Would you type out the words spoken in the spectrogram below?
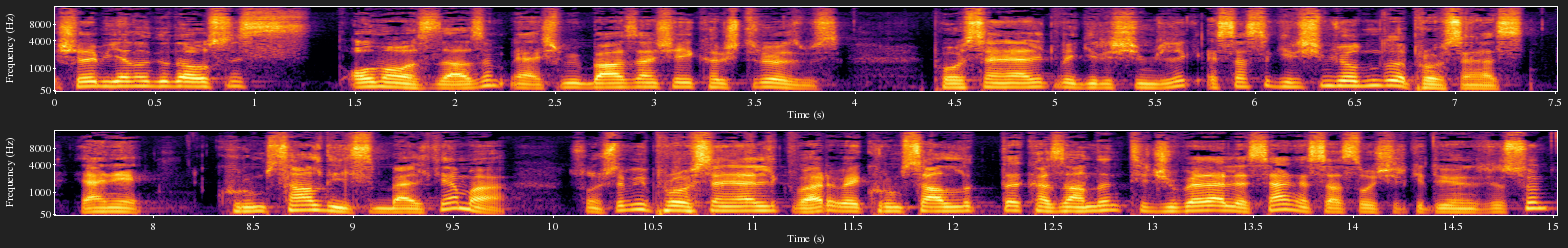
Şöyle bir yanılgı da olsun olmaması lazım. Yani şimdi bazen şeyi karıştırıyoruz biz. Profesyonellik ve girişimcilik. Esaslı girişimci olduğunda da profesyonelsin. Yani kurumsal değilsin belki ama Sonuçta bir profesyonellik var ve kurumsallıkta kazandığın tecrübelerle sen esas o şirketi yönetiyorsun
